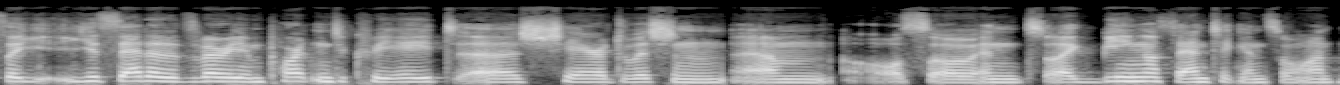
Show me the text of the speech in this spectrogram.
So you said that it's very important to create a shared vision, um, also, and like being authentic and so on.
